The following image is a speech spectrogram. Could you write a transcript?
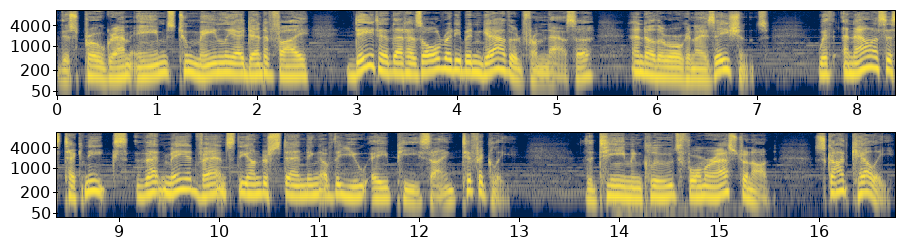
This program aims to mainly identify data that has already been gathered from NASA and other organizations with analysis techniques that may advance the understanding of the UAP scientifically. The team includes former astronaut Scott Kelly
